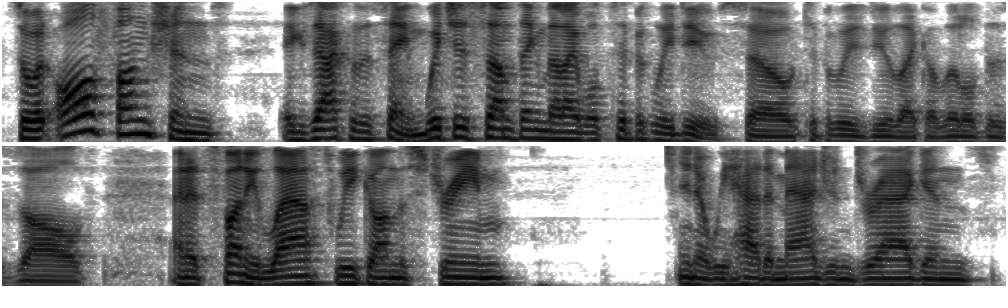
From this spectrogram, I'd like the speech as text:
So it all functions exactly the same, which is something that I will typically do. So typically do like a little dissolve. And it's funny, last week on the stream, you know, we had Imagine Dragons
